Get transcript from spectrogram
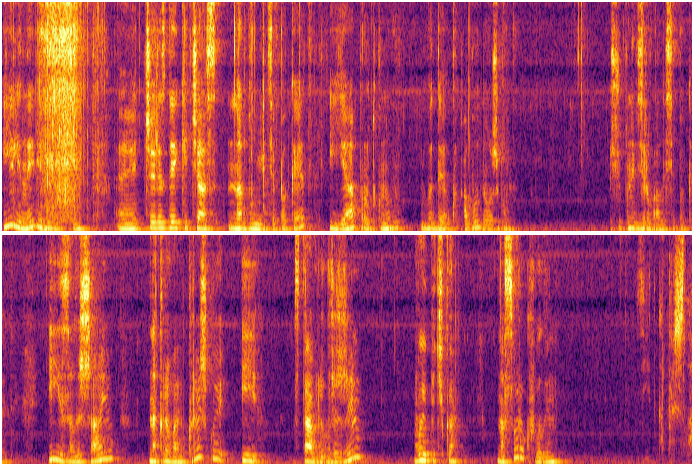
І ліниві голубці. Е, Через деякий час надується пакет, і я проткну виделку або ножиком щоб не взірвалися пакети. І залишаю, накриваю кришкою і ставлю в режим випічка на 40 хвилин. Сітка прийшла.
